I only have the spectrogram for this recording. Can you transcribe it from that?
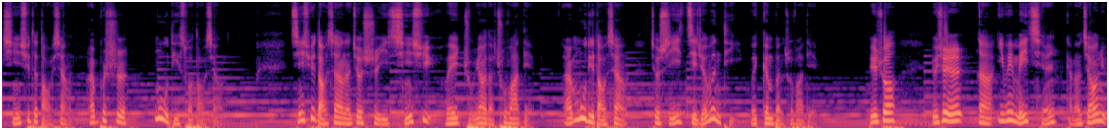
情绪的导向，而不是目的所导向的。情绪导向呢，就是以情绪为主要的出发点，而目的导向就是以解决问题为根本出发点。比如说，有些人啊，因为没钱感到焦虑，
